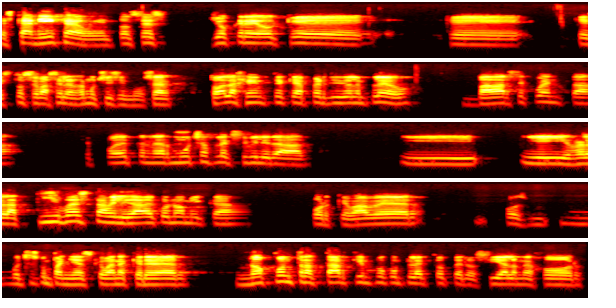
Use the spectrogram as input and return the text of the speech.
es canija, güey. Entonces yo creo que, que, que esto se va a acelerar muchísimo. O sea, toda la gente que ha perdido el empleo va a darse cuenta que puede tener mucha flexibilidad y, y relativa estabilidad económica porque va a haber pues, muchas compañías que van a querer no contratar tiempo completo, pero sí a lo mejor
